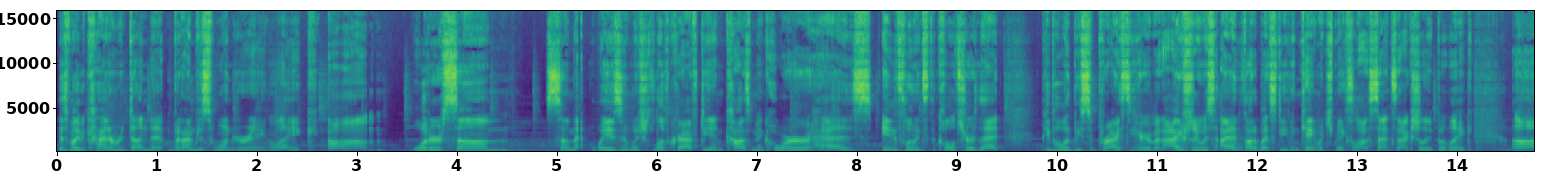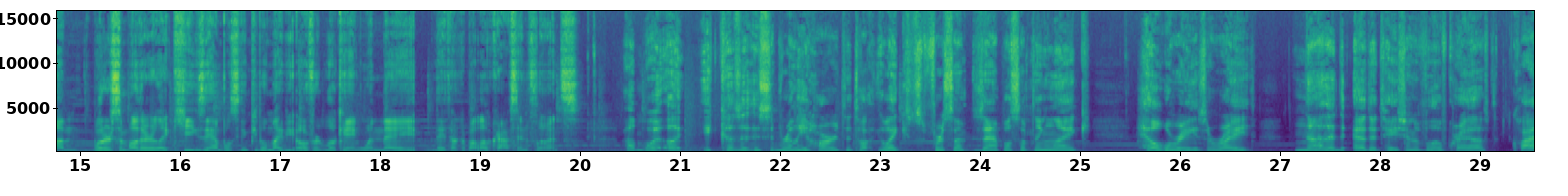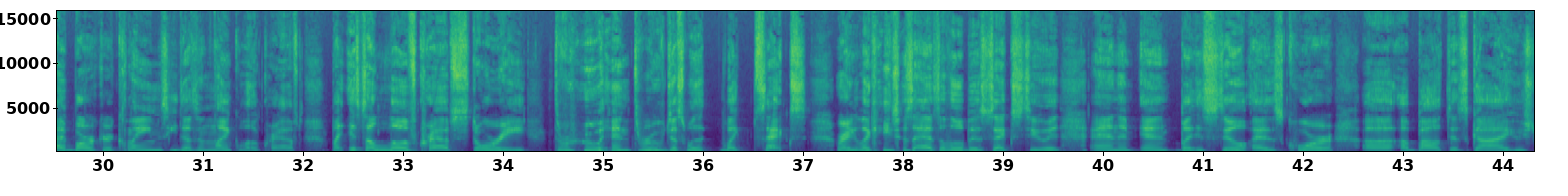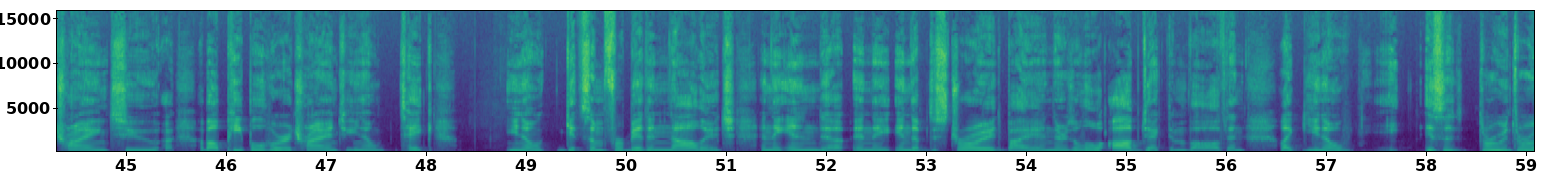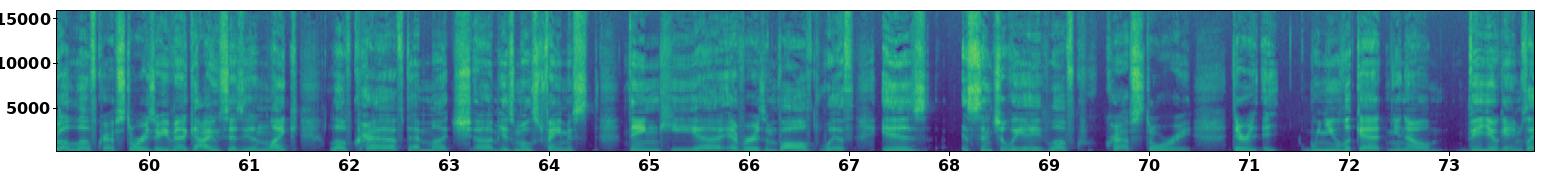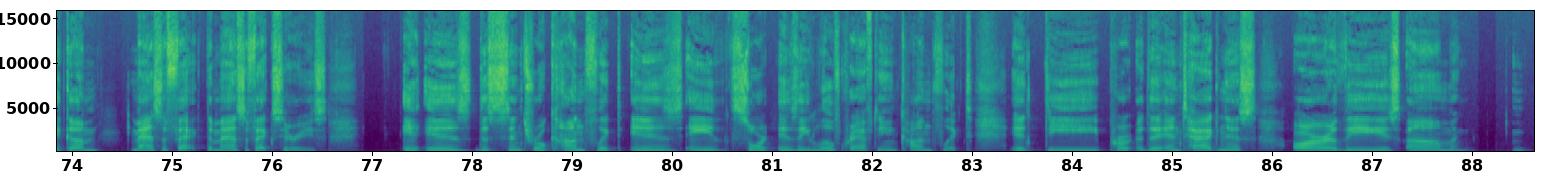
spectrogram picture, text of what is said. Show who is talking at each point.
Speaker 1: this might be kind of redundant, but I'm just wondering, like, um, what are some some ways in which Lovecraftian cosmic horror has influenced the culture that people would be surprised to hear about. I actually was I hadn't thought about Stephen King, which makes a lot of sense actually. But like, um, what are some other like key examples you think people might be overlooking when they they talk about Lovecraft's influence?
Speaker 2: Um, well, because uh, it, it's really hard to talk. Like for some example, something like Hellraiser, right? Not an adaptation of Lovecraft. Clive Barker claims he doesn't like Lovecraft, but it's a Lovecraft story through and through, just with like sex, right? Like he just adds a little bit of sex to it, and and but it's still at its core uh, about this guy who's trying to uh, about people who are trying to you know take you know get some forbidden knowledge and they end up and they end up destroyed by it and there's a little object involved and like you know it's a through and through a Lovecraft story. So even a guy who says he doesn't like Lovecraft that much, um, his most famous thing he uh, ever is involved with is essentially a Lovecraft story. There, it, when you look at you know video games like um, Mass Effect, the Mass Effect series, it is the central conflict is a sort is a Lovecraftian conflict. It the the antagonists are these um,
